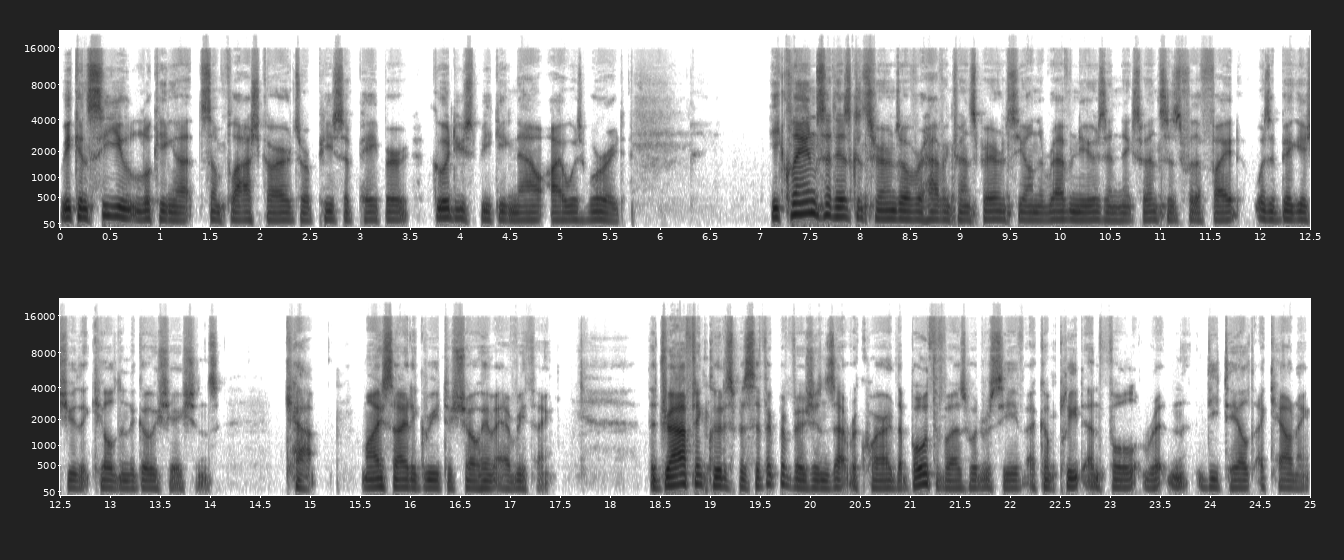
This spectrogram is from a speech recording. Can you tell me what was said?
We can see you looking at some flashcards or piece of paper. Good, you speaking now. I was worried. He claims that his concerns over having transparency on the revenues and expenses for the fight was a big issue that killed the negotiations. cap. My side agreed to show him everything. The draft included specific provisions that required that both of us would receive a complete and full written, detailed accounting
